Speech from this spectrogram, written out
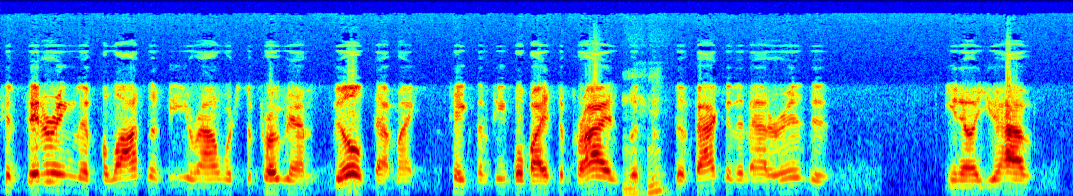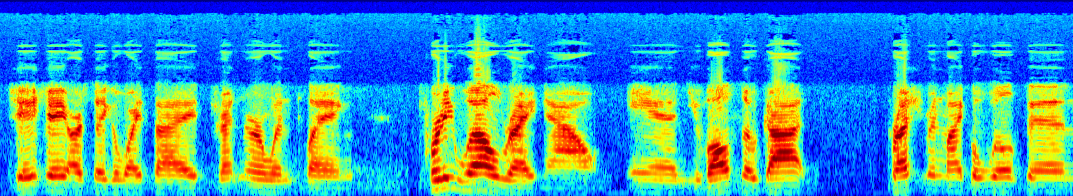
considering the philosophy around which the program's built, that might take some people by surprise. But Mhm. the fact of the matter is, is you know, you have JJ Arcega-Whiteside, Trenton Irwin playing pretty well right now, and you've also got freshman Michael Wilson,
